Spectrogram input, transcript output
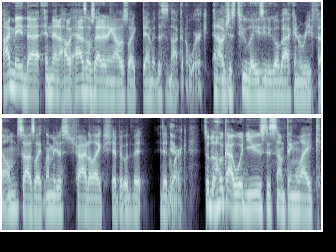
I made that, and then I, as I was editing, I was like, "Damn it, this is not going to work." And I was mm-hmm. just too lazy to go back and refilm. So I was like, "Let me just try to like ship it with it." It didn't Yeah. work. So the hook I would use is something like,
